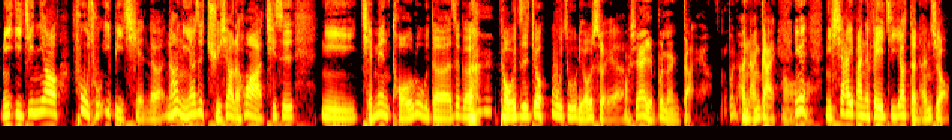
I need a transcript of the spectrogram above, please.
你已经要付出一笔钱了。然后你要是取消的话，其实你前面投入的这个 投资就付诸流水了。我现在也不能改啊，不很难改，因为你下一班的飞机要等很久，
